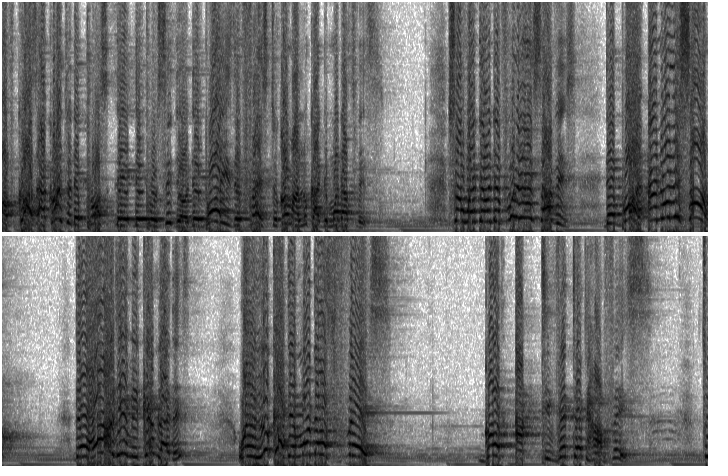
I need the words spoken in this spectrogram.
of course, according to the, the, the procedure, the boy is the first to come and look at the mother's face. So when they were the funeral service, the boy, and only son, they held him, he came like this. When you look at the mother's face, God activated her face to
